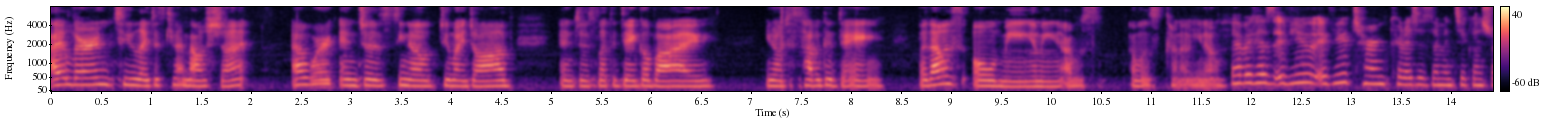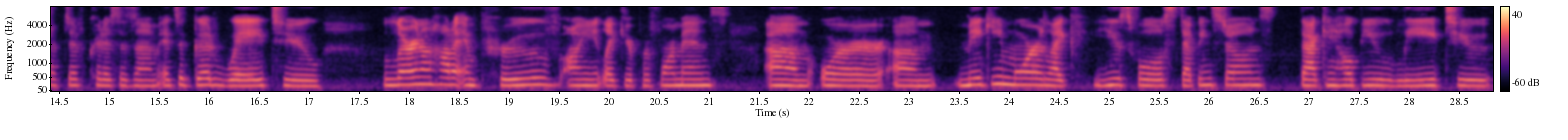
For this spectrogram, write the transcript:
I learned to like just keep my mouth shut at work and just you know do my job and just let the day go by. You know, just have a good day. But that was old me. I mean, I was I was kind of you know. Yeah, because if you if you turn criticism into constructive criticism, it's a good way to learn on how to improve on like your performance, um, or um, making more like useful stepping stones that can help you lead to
